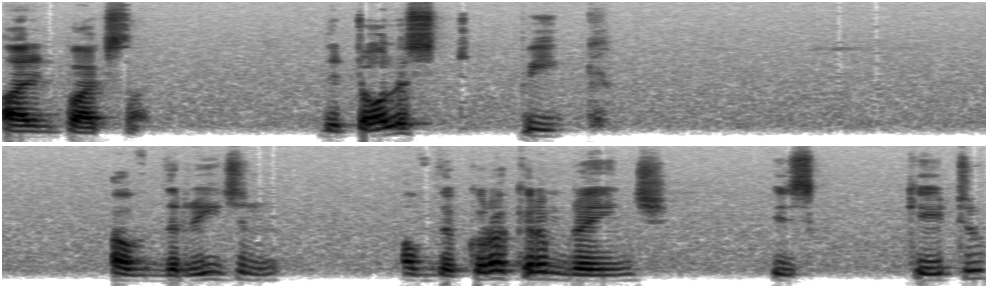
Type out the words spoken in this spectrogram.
are in Pakistan. The tallest peak of the region of the Karakoram range is K2,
